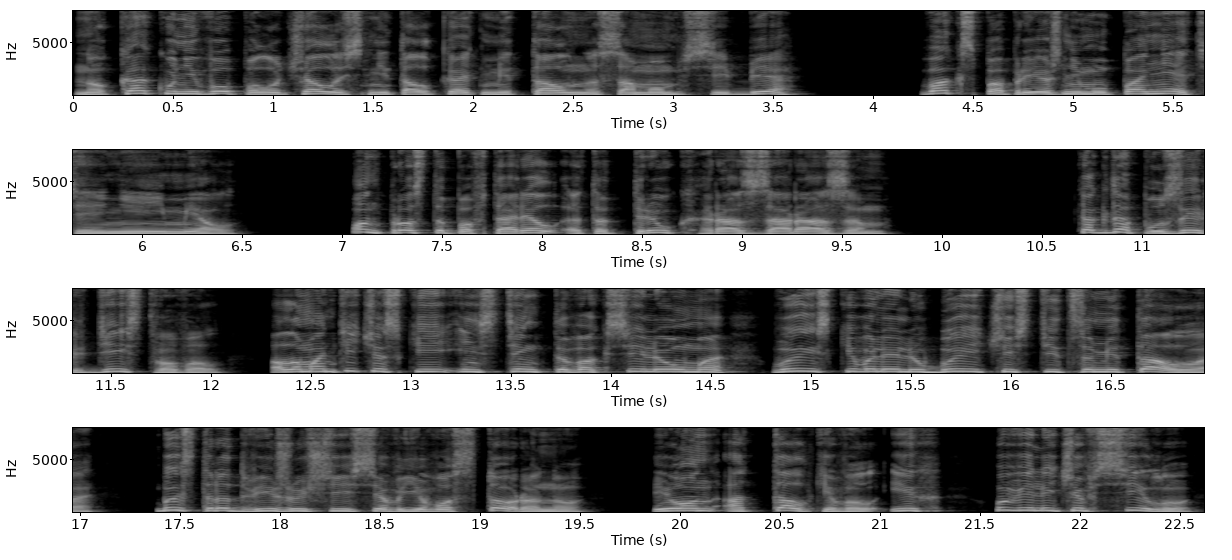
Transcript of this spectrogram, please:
Но как у него получалось не толкать металл на самом себе, Вакс по-прежнему понятия не имел. Он просто повторял этот трюк раз за разом. Когда пузырь действовал, Аламантические инстинкты Ваксилиума выискивали любые частицы металла, быстро движущиеся в его сторону, и он отталкивал их, увеличив силу,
